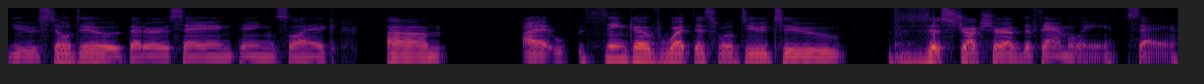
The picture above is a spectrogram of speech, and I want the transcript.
you still do that are saying things like um i think of what this will do to the structure of the family say.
